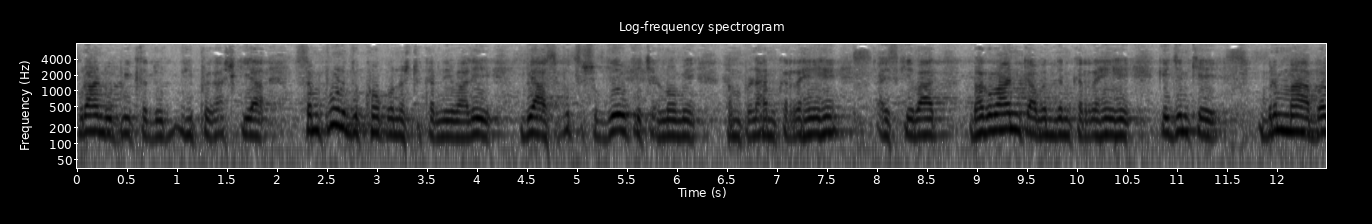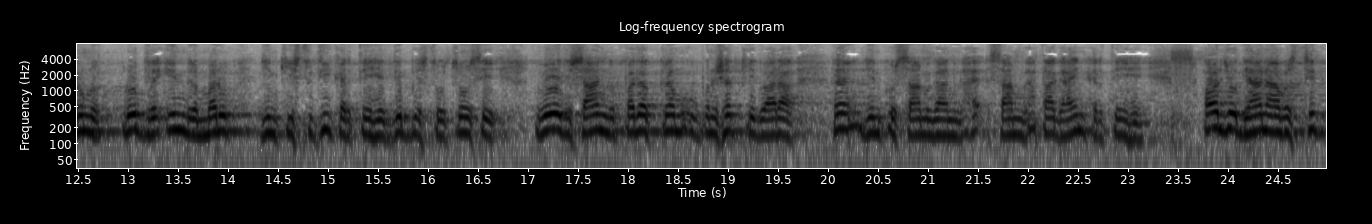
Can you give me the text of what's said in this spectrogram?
पुराण रूपी दीप प्रकाश किया, संपूर्ण दुखों को नष्ट करने वाले व्यासपुत्र सुखदेव के चरणों में हम प्रणाम कर रहे हैं। इसके बाद भगवान का वंदन कर रहे हैं कि जिनके ब्रह्मा, वरुण, रुद्र, इंद्र, मरुत, जिनकी स्तुति करते हैं दिव्य स्त्रोत्रों से, वेद, सांग पदक्रम उपनिषद के द्वारा जिनको सामगान सामगाता गायन करते हैं। और जो ध्यान ध्यानावस्थित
